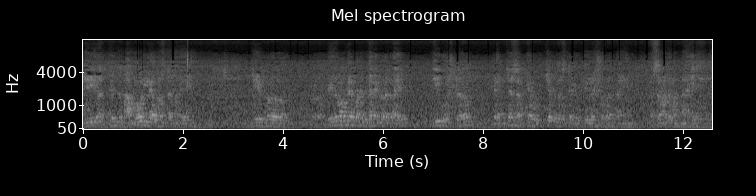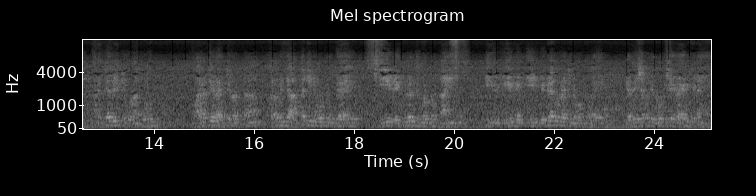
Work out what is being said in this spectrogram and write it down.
जी अत्यंत भांबवलेल्या अवस्थेमध्ये जे बेजबाबदारपणे विधाने करत आहेत ही गोष्ट त्यांच्यासारख्या उच्च पदस्थ व्यक्तीला शोभत नाही असं माझं म्हणणं आहे. आणि त्या दृष्टिकोनातून भारतीय राज्यघटना खरं म्हणजे आत्ताची निवडणूक जी आहे ही रेग्युलर निवडणूक नाही. ही ही वेगळ्या प्रकारची निवडणूक आहे. या देशामध्ये लोकशाही राहील की नाही?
